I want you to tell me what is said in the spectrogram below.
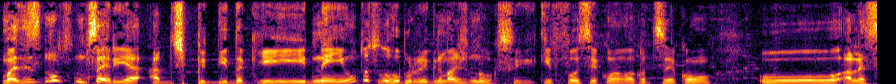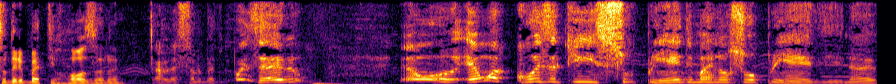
mas isso não, não seria a despedida que nenhum torcedor rubro-negro imaginou que, que fosse com- acontecer com o Alessandro Bete Rosa, né? Alessandro Beto. Pois é, viu? É, é uma coisa que surpreende, mas não surpreende, né?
